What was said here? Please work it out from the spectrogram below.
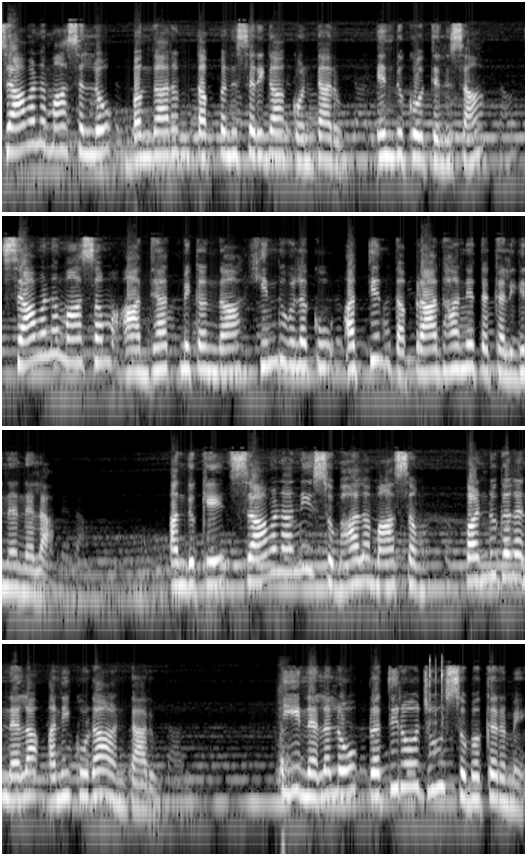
శ్రావణ మాసంలో బంగారం తప్పనిసరిగా కొంటారు. ఎందుకో తెలుసా? శ్రావణ మాసం ఆధ్యాత్మికంగా హిందువులకు అత్యంత ప్రాధాన్యత కలిగిన నెల. అందుకే శ్రావణాన్ని శుభాల మాసం పండుగల నెల అని కూడా అంటారు. ఈ నెలలో ప్రతిరోజు శుభకరమే.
